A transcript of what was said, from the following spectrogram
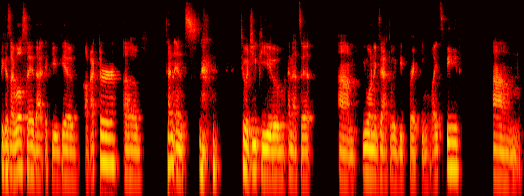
because I will say that if you give a vector of 10 ints to a GPU and that's it, um, you won't exactly be breaking light speed. Um,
